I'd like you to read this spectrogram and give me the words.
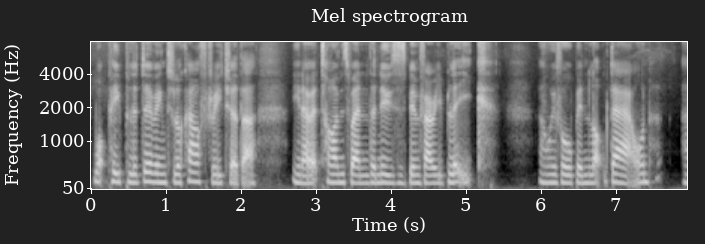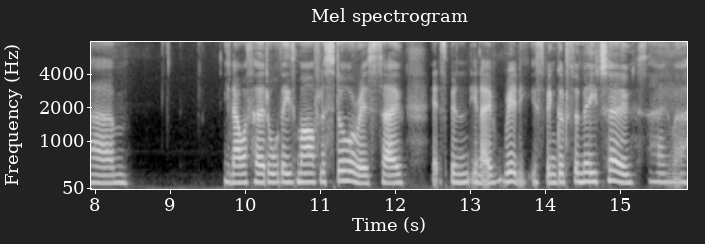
what people are doing to look after each other. You know, at times when the news has been very bleak and we've all been locked down. Um, you know, I've heard all these marvelous stories, so it's been, you know, really, it's been good for me too. So, uh,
